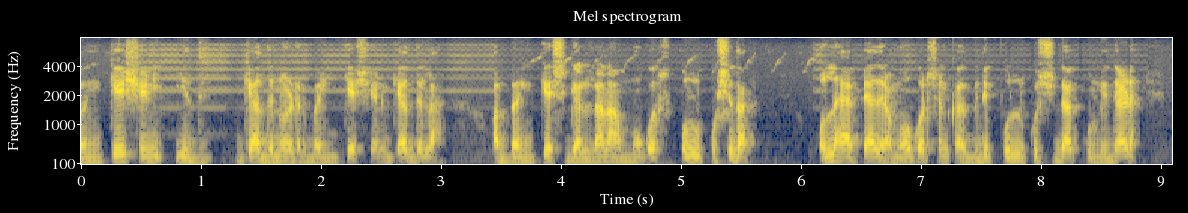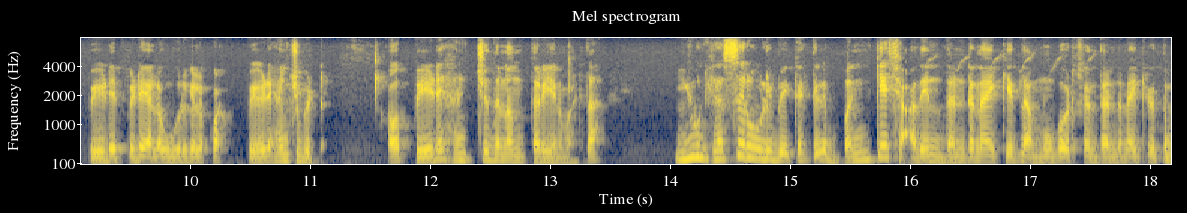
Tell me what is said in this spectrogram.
ಬಂಕೇಶ್ ಏನು ಇದು ಗೆದ್ದು ನೋಡ್ರಿ. ಬಂಕೇಶ್ ಏನು ಗೆದ್ದಿಲ್ಲ. ಆ ಬೆಂಕೇಶ್ ಗೆಲ್ಲನ ಅಮ್ಮಗ ವರ್ಷ ಫುಲ್ ಖುಷಿದಾಗ. ಫುಲ್ ಹ್ಯಾಪಿ ಆದ್ರೆ ಅಮ್ಮಗ ವರ್ಷನ್ಕ ಅಗದಿ ಫುಲ್ ಖುಷಿದಾಗ ಕುಣಿದಾಡ, ಪೇಡೆ ಪೇಡೆ ಎಲ್ಲ ಊರಿಗೆಲ್ಲ ಕೊಟ್ಟು ಪೇಡೆ ಹಂಚಿಬಿಟ್ಟು. ಅವ ಪೇಡೆ ಹಂಚಿದ ನಂತರ ಏನು ಮಾಡಿದ? ಇವನ್ ಹೆಸರು ಉಳಿಬೇಕಂತೇಳಿ ಬಂಕೇಶ್, ಅದೇನು ದಂಡನಾಯಕ ಇದ್ಲ ಅಮ್ಮಗ ವರ್ಷ ದಂಡನಾಯಕ ಇರುತ್ತೆ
